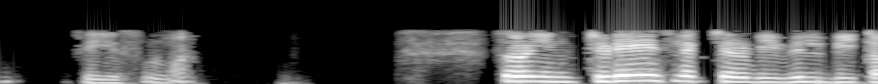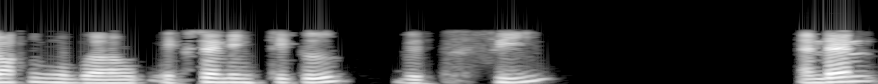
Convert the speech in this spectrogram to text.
it's a useful one. So in today's lecture we will be talking about extending tickle with C and then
